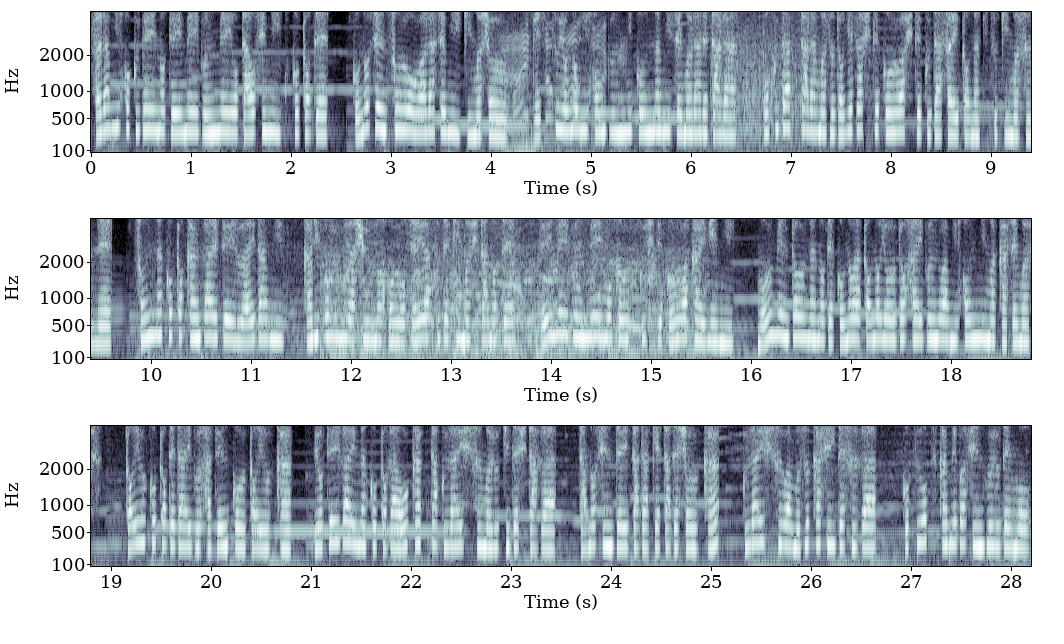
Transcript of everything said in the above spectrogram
さらに北米の低迷文明を倒しに行くことで、この戦争を終わらせに行きましょう。月強の日本軍にこんなに迫られたら、僕だったらまず土下座して講和してくださいと泣きつきますね。そんなこと考えている間に、カリフォルニア州の方を制圧できましたので、低迷文明も降伏して講和会議に、もう面倒なのでこの後の領土配分は日本に任せます。ということでだいぶ破天荒というか、予定外なことが多かったクライシス丸ルチでしたが、楽しんでいただけたでしょうか？クライシスは難しいですが、コツをつかめばシングルでも、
